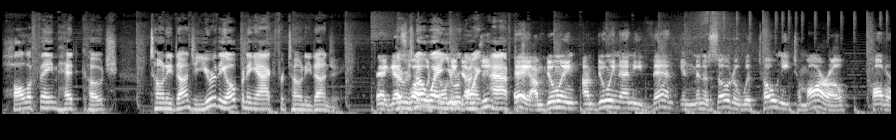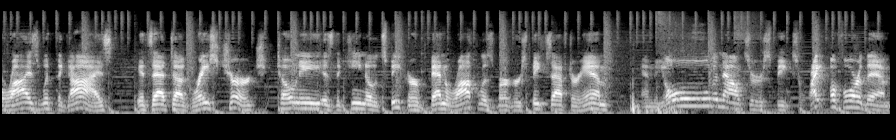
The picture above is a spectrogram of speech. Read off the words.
Hall of Fame head coach Tony Dungy. You're the opening act for Tony Dungy. Hey, guess there was what? no with way Tony you were Dungy, going after. Hey, I'm doing I'm doing an event in Minnesota with Tony tomorrow called Arise with the Guys it's at uh, Grace Church. Tony is the keynote speaker. Ben Roethlisberger speaks after him, and the old announcer speaks right before them.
